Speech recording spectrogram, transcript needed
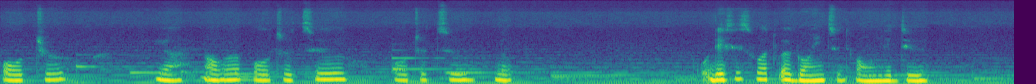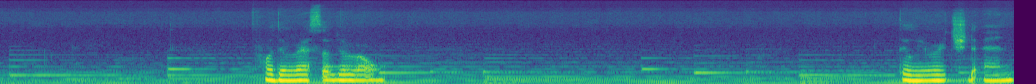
Pull through yarn over pull through two pull through two loop this is what we're going to only do for the rest of the row. Till you reach the end.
